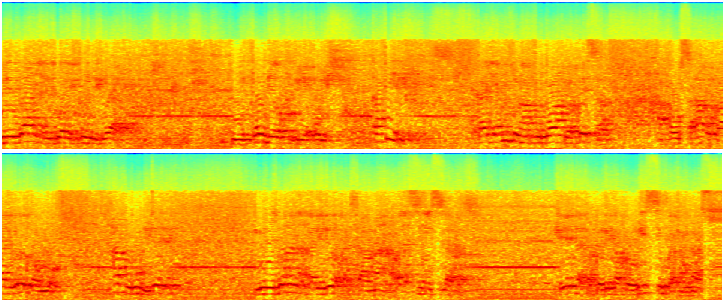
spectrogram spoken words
Yule bwana alikuwa ni fundi yao, ni fundi ya polisi. Kafiri kaja mtu na mfuko wake wa pesa akausahau pale wewe kaondoka, hakurudi tena bwana akalelewa katika amana wala si mwislamu kenda kapeleka polisi ukatangazwa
